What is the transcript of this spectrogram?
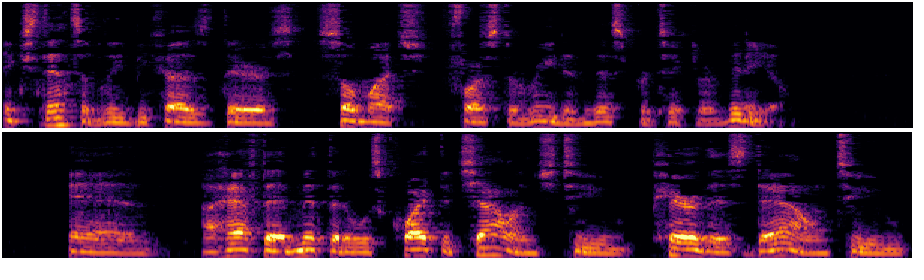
extensively because there's so much for us to read in this particular video. And I have to admit that it was quite the challenge to pare this down to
